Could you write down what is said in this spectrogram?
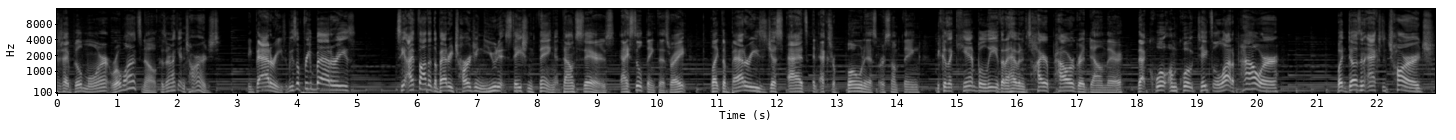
should I build more robots? No, because they're not getting charged. Need batteries. Because some freaking batteries. See, I thought that the battery charging unit station thing downstairs, and I still think this, right? Like the batteries just adds an extra bonus or something because I can't believe that I have an entire power grid down there that quote unquote takes a lot of power but doesn't actually charge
